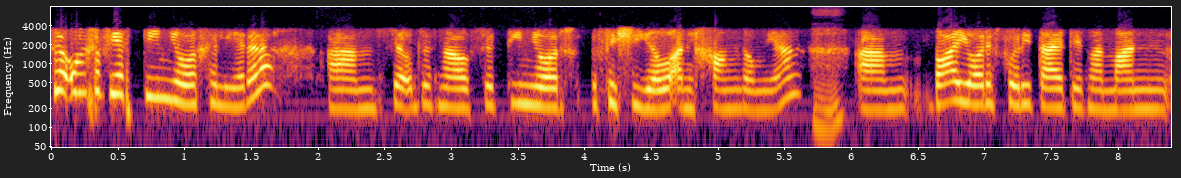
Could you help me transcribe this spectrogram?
So ongeveer 10 jaar gelede. Ehm um, so ons is nou vir 10 jaar offisieel aan die gang daarmee. Mhm. Ehm um, baie jare voor die tyd het my man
